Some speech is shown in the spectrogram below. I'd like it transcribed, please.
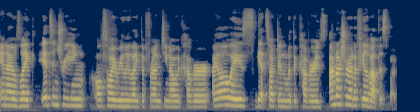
and I was like, it's intriguing. Also, I really like the front, you know, the cover. I always get sucked in with the covers. I'm not sure how to feel about this book.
